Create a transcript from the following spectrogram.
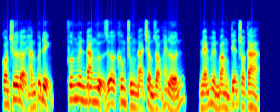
Còn chưa đợi hắn quyết định, phương nguyên đang ngự giữa không trung đã trầm giọng hét lớn, ném huyền băng tiễn cho ta.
